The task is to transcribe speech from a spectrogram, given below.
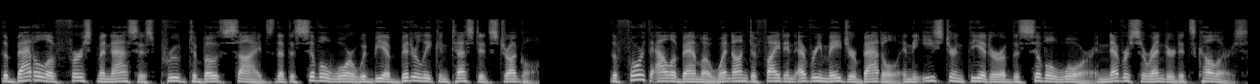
The Battle of First Manassas proved to both sides that the Civil War would be a bitterly contested struggle. The 4th Alabama went on to fight in every major battle in the eastern theater of the Civil War and never surrendered its colors.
